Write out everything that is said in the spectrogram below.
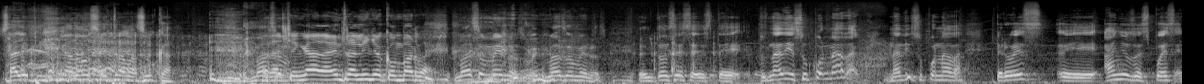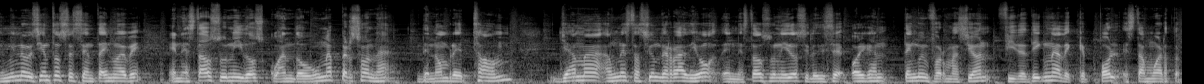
Sale Pilinga 2, entra Bazooka. A Más la o- chingada, entra el niño con barba. Más o menos, güey, más o menos. Entonces, este, pues nadie supo nada, güey. Nadie supo nada. Pero es eh, años después, en 1969, en Estados Unidos, cuando una persona de nombre Tom llama a una estación de radio en Estados Unidos y le dice, oigan, tengo información fidedigna de que Paul está muerto.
